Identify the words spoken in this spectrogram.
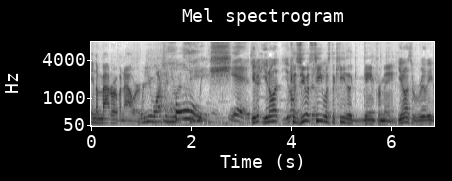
in a matter of an hour. Were you watching UST? Holy shit! You know, you know what? You know Because what's UST was the key to the game for me. You know what's a really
